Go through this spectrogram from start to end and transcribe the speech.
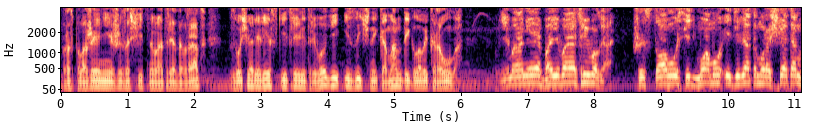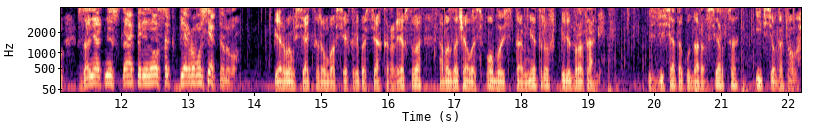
В расположении же защитного отряда врат звучали резкие трели тревоги язычной команды главы караула — «Внимание! Боевая тревога! Шестому, седьмому и девятому расчетам занять места переноса к первому сектору!» Первым сектором во всех крепостях королевства обозначалась область 100 метров перед вратами. С десяток ударов сердца, и все готово.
